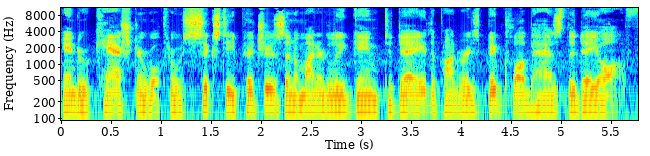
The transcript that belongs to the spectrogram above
Andrew Cashner will throw 60 pitches in a minor league game today. The Padres' big club has the day off.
